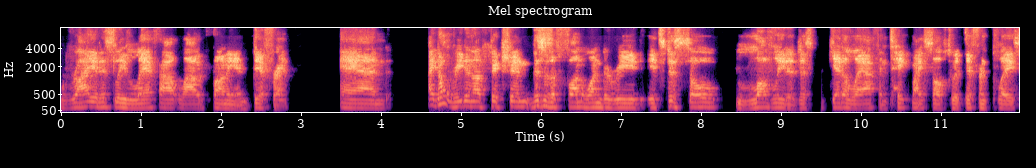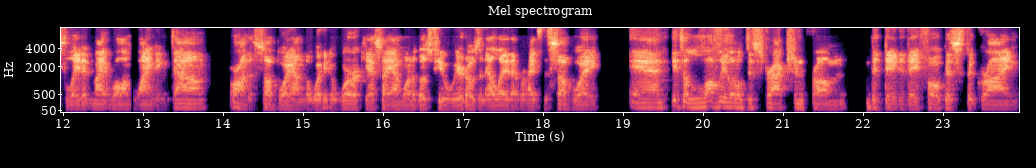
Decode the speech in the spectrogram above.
riotously laugh out loud funny and different and I don't read enough fiction. This is a fun one to read. It's just so lovely to just get a laugh and take myself to a different place late at night while I'm winding down or on the subway on the way to work. Yes, I am one of those few weirdos in LA that rides the subway. And it's a lovely little distraction from the day to day focus, the grind,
